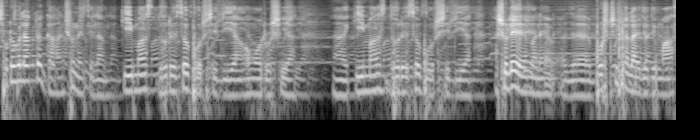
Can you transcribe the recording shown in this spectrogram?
ছোটবেলায় একটা গান শুনেছিলাম কি মাছ ধরেছো বড়শি দিয়া অমর আহ, কি মাছ ধরেছো বড়শি দিয়া? আসলে মানে বড়শি ফেলায় যদি মাছ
